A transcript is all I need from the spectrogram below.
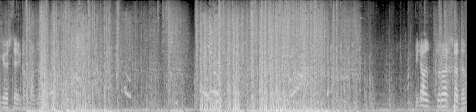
Şimdi göster kafanı. Biraz duraksadım.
